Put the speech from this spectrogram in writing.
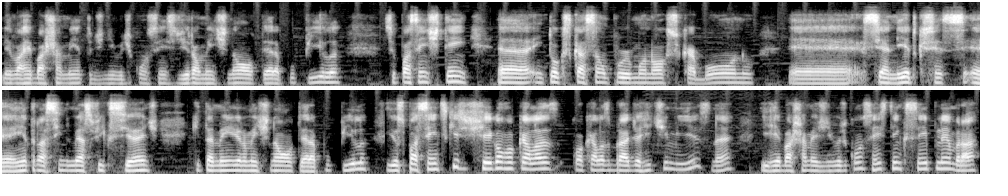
levar a rebaixamento de nível de consciência, geralmente não altera a pupila. Se o paciente tem é, intoxicação por monóxido de carbono, é, cianeto, que se- é, entra na síndrome asfixiante, que também geralmente não altera a pupila. E os pacientes que chegam com aquelas, com aquelas bradiarritmias, né, e rebaixamento de nível de consciência, tem que sempre lembrar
